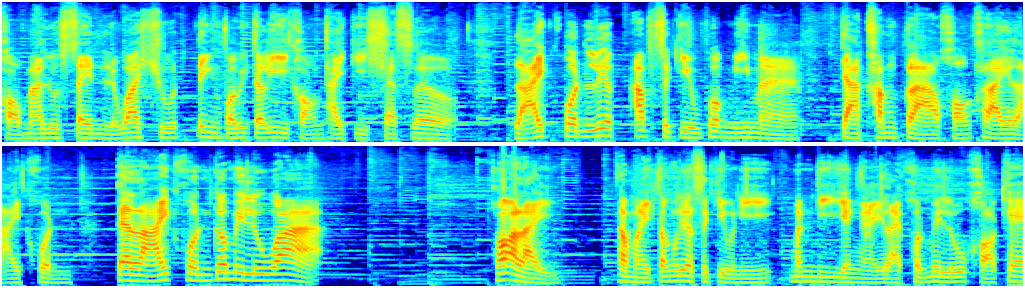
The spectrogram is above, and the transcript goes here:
ของมาลูเซนหรือว่า Shooting for Victory ของไทกิชัสเซอร์หลายคนเลือกอัพสกิลพวกนี้มา จากคำกล่าวของใครหลายคน แต่หลายคนก็ไม่รู้ว่า เพราะอะไรทำไมต้องเลือกสกิลนี้ มันดียังไงหลายคนไม่รู้ขอแค่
